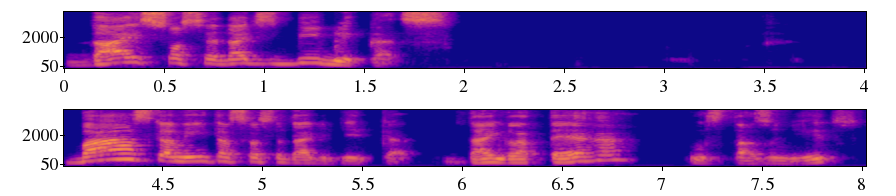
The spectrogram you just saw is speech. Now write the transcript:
das sociedades bíblicas basicamente a sociedade bíblica da Inglaterra, nos Estados Unidos,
